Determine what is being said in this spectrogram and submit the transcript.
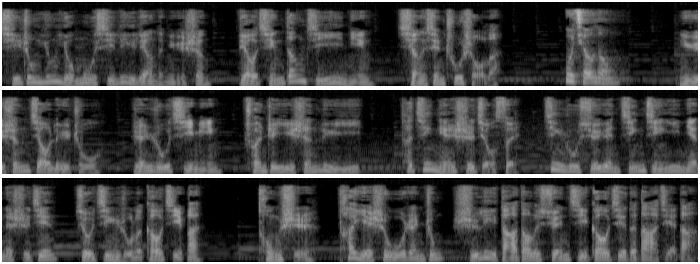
其中拥有木系力量的女生表情当即一凝，抢先出手了。木求龙，女生叫绿竹，人如其名，穿着一身绿衣。她今年十九岁，进入学院仅仅一年的时间就进入了高级班，同时。她也是五人中实力达到了玄级高阶的大姐大。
